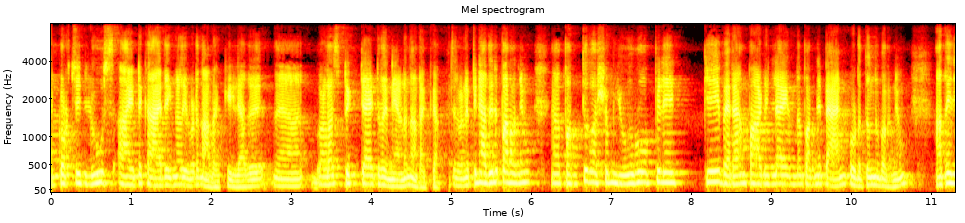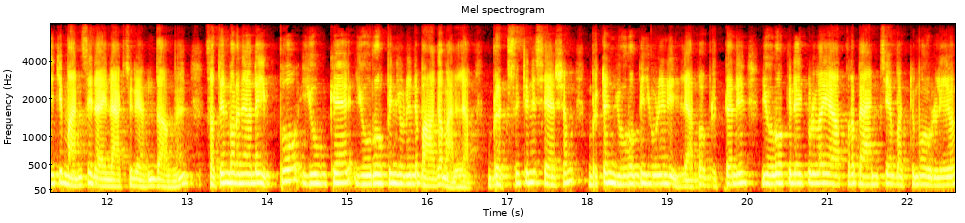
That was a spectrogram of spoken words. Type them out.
കുറച്ച് ലൂസ് ആയിട്ട് കാര്യങ്ങൾ ഇവിടെ നടക്കില്ല. അത് വളരെ സ്ട്രിക്റ്റ് ആയിട്ട് തന്നെയാണ് നടക്കുക. പിന്നെ അതിൽ പറഞ്ഞു പത്ത് വർഷം യൂറോപ്പിലേക്ക് വരാൻ പാടില്ല എന്ന് പറഞ്ഞ് ബാൻ കൊടുത്തെന്ന് പറഞ്ഞു. അതെനിക്ക് മനസ്സിലായില്ല ആക്ച്വലി എന്താന്ന്. സത്യം പറഞ്ഞാൽ ഇപ്പോ യു കെ യൂറോപ്യൻ യൂണിയന്റെ ഭാഗമല്ല. ബ്രെക്സിറ്റിന് ശേഷം ബ്രിട്ടൻ യൂറോപ്യൻ യൂണിയൻ ഇല്ല. അപ്പൊ ബ്രിട്ടന് യൂറോപ്പിലേക്കുള്ള യാത്ര ബാൻ ചെയ്യാൻ പറ്റുമോ ഇല്ലയോ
